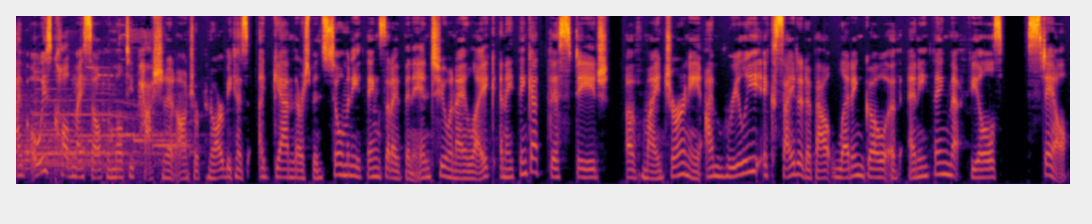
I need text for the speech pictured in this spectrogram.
I've always called myself a multi passionate entrepreneur because, again, there's been so many things that I've been into and I like. And I think at this stage of my journey, I'm really excited about letting go of anything that feels stale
